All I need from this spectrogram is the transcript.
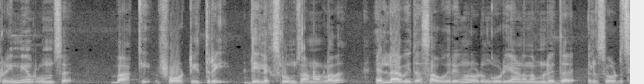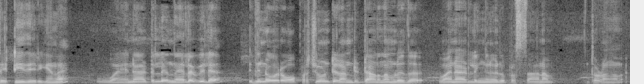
പ്രീമിയം റൂംസ് ബാക്കി ഫോർട്ടി ത്രീ ഡീലക്സ് റൂംസാണുള്ളത് എല്ലാവിധ സൗകര്യങ്ങളോടും കൂടിയാണ് നമ്മളിത് റിസോർട്ട് സെറ്റ് ചെയ്തിരിക്കുന്നത്. വയനാട്ടിൽ നിലവിൽ ഇതിന്റെ ഓരോ ഓപ്പർച്യൂണിറ്റി കണ്ടിട്ടാണ് നമ്മളിത് വയനാട്ടിൽ ഇങ്ങനെ ഒരു പ്രസ്ഥാനം തുടങ്ങുന്നത്.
